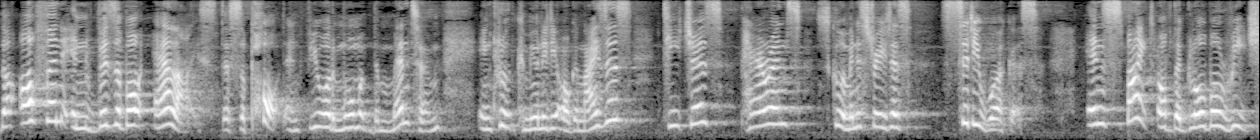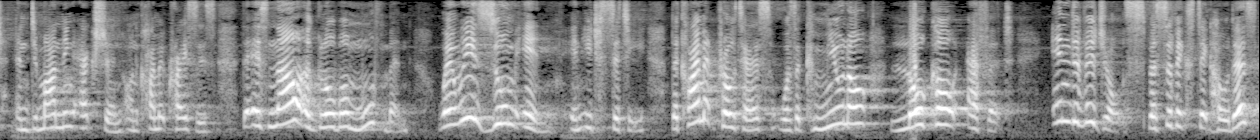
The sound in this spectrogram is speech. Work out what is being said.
The often invisible allies that support and fuel the movement momentum include community organizers, teachers, parents, school administrators, city workers. In spite of the global reach and demanding action on climate crisis, there is now a global movement. When we zoom in in each city, the climate protest was a communal, local effort. Individuals, specific stakeholders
